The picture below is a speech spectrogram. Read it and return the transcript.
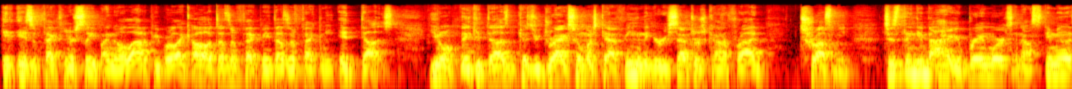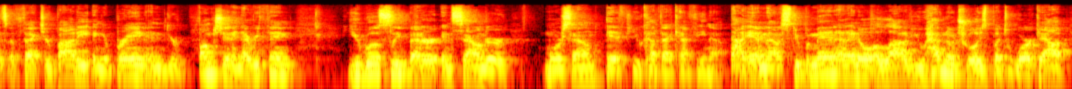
it is affecting your sleep. I know a lot of people are like, oh, it doesn't affect me, it doesn't affect me. It does. You don't think it does because you drank so much caffeine that your receptors are kind of fried. Trust me, just thinking about how your brain works and how stimulants affect your body and your brain and your function and everything, you will sleep better and sounder more sound if you cut that caffeine out. I am not a stupid man, and I know a lot of you have no choice but to work out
